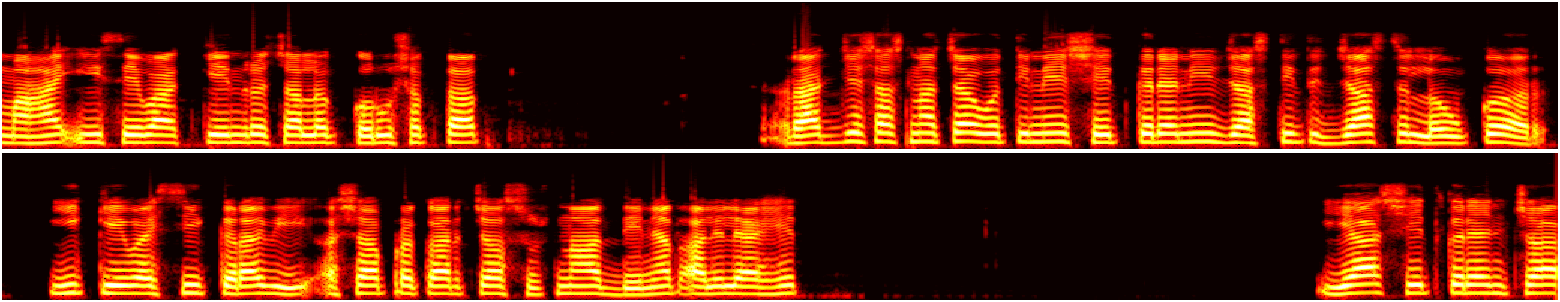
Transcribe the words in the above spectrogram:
महा ई सेवा केंद्र चालक करू शकतात. राज्य शासनाच्या वतीने शेतकऱ्यांनी जास्तीत जास्त लवकर ई के वाय सी करावी अशा प्रकारच्या सूचना देण्यात आलेल्या आहेत. या शेतकऱ्यांच्या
